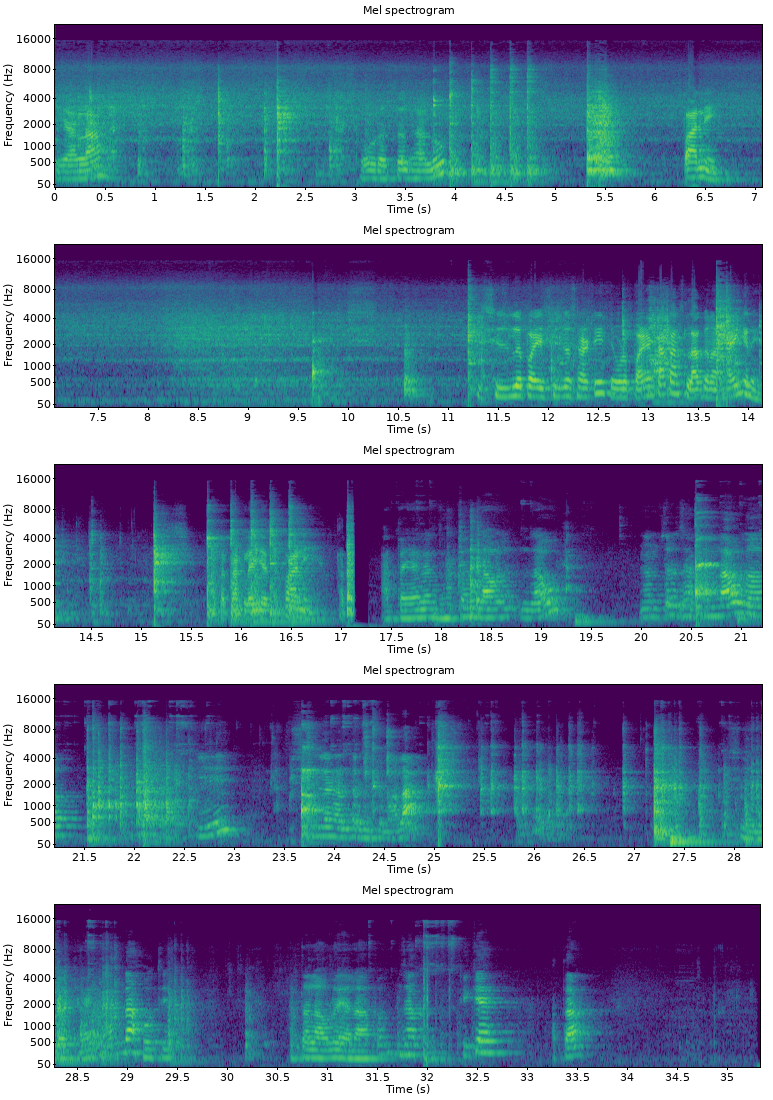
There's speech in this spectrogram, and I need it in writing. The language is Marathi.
याला थोडंसं घालू पाणी. शिजलं पाहिजे शिजासाठी तेवढं पाणी टाकाच लागणार आहे की नाही? आता टाकलं याच्यात पाणी. आता आता याला झाकण लाव लावू. नंतर झाकण लावलं की शिजल्यानंतर मी तुम्हाला शिजलं काय दाखवते. आता लावलं याला आपण झाकण ठीक आहे? आता.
